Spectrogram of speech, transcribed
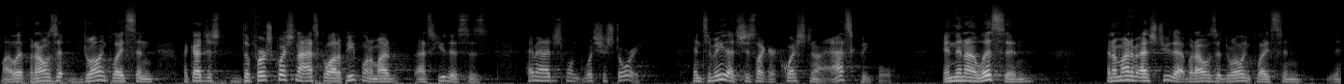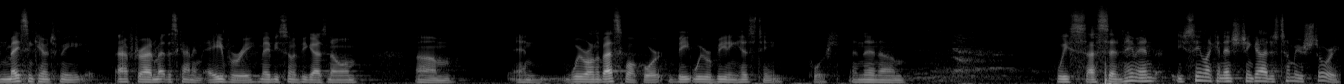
my lip. But I was at dwelling place, and like I just, the first question I ask a lot of people, and I might ask you this, is, "Hey man, I just want, what's your story?" And to me, that's just like a question I ask people, and then I listen. And I might have asked you that, but I was at dwelling place, and, and Mason came to me after I'd met this guy named Avery. Maybe some of you guys know him. Um, and we were on the basketball court. We were beating his team, of course. And then um, we, I said, hey, man, you seem like an interesting guy. Just tell me your story.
